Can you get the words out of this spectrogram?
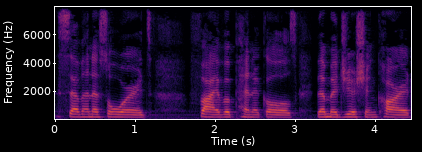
Seven of Swords, Five of Pentacles, the Magician card.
